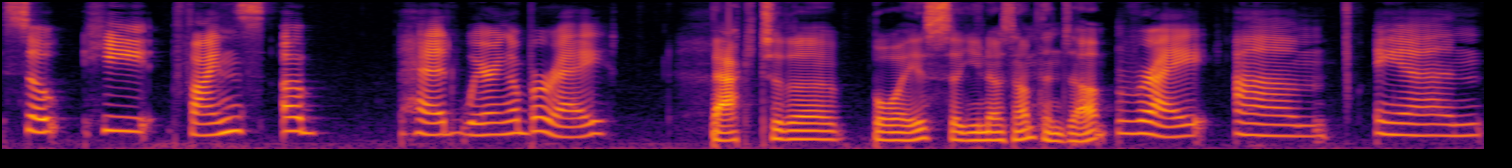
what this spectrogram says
So he finds a head wearing a beret. Back to the boys, so you know something's up. Right. Um and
